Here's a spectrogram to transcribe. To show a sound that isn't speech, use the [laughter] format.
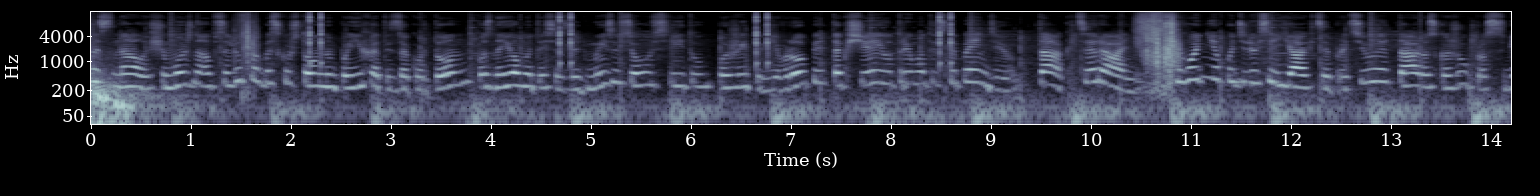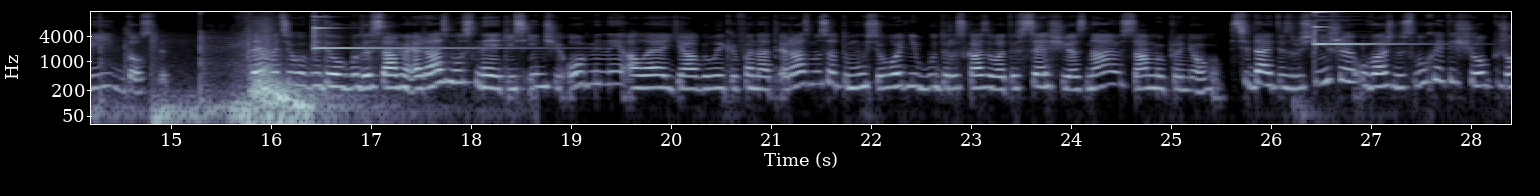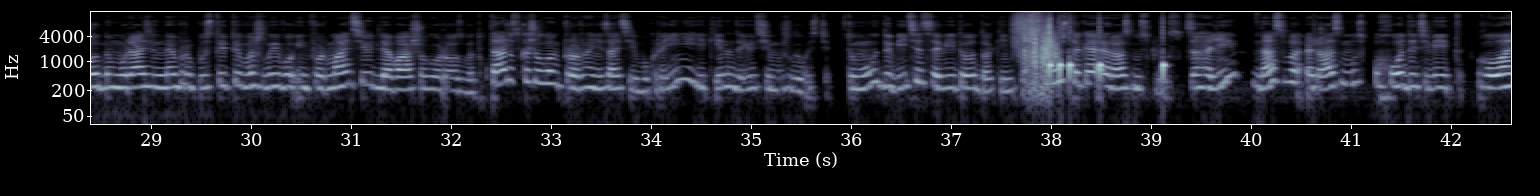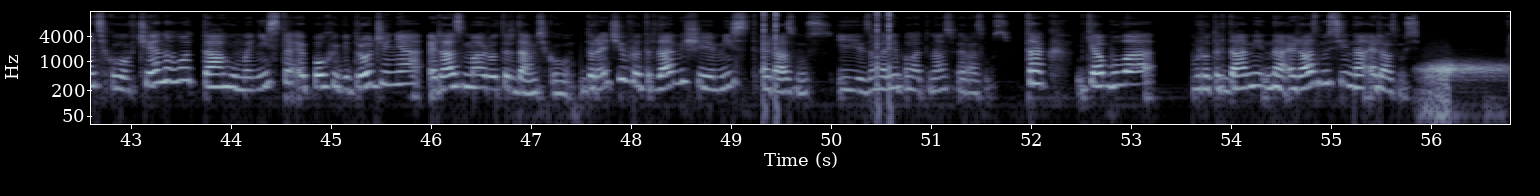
ви знали, що можна абсолютно безкоштовно поїхати за кордон, познайомитися з людьми з усього світу, пожити в Європі, так ще й отримати стипендію? Так, це реальність. Сьогодні я поділюся, як це працює, та розкажу про свій досвід. Тема цього відео буде саме Еразмус, не якісь інші обміни, але я великий фанат Еразмуса, тому сьогодні буду розказувати все, що я знаю саме про нього. Сідайте зручніше, уважно слухайте, щоб в жодному разі не пропустити важливу інформацію для вашого розвитку. Та розкажу вам про організації в Україні, які надають ці можливості. Тому дивіться це відео до кінця. Що ж таке Erasmus+. Взагалі, назва Erasmus походить від голландського вченого та гуманіста епохи відродження Еразма Роттердамського. До речі, в Роттердамі ще є міст Еразмус, і взагалі багато назв Еразмус. Так, я була в Роттердамі на Еразмусі на Еразмусі.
